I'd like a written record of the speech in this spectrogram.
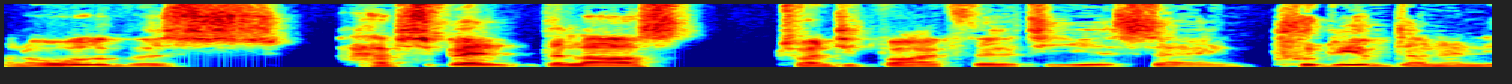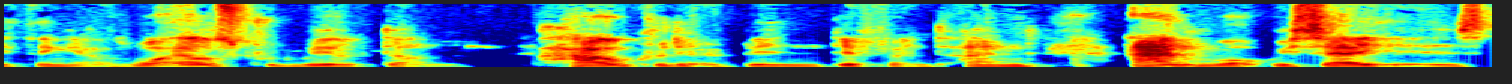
And all of us have spent the last 25, 30 years saying, could we have done anything else? What else could we have done? How could it have been different? And and what we say is,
